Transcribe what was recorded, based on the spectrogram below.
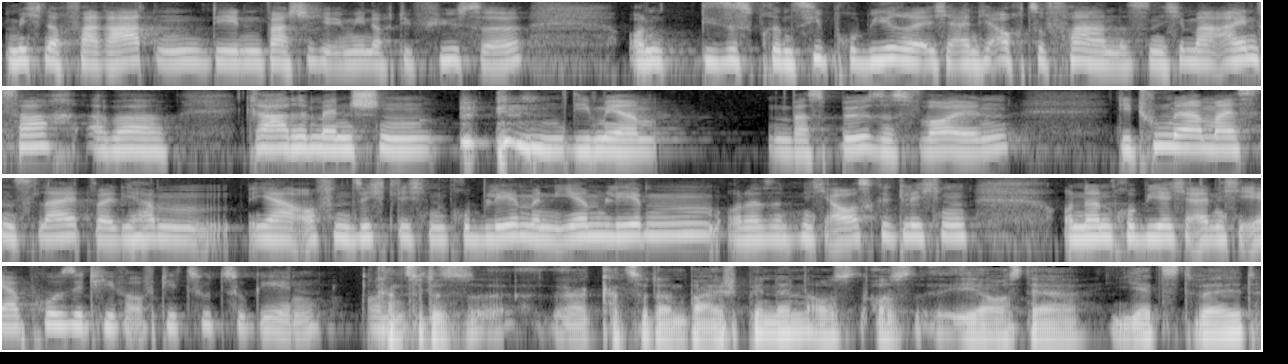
mich noch verraten, denen wasche ich irgendwie noch die Füße. Und dieses Prinzip probiere ich eigentlich auch zu fahren. Das ist nicht immer einfach, aber gerade Menschen, die mir was Böses wollen, die tun mir ja meistens leid, weil die haben ja offensichtlich ein Problem in ihrem Leben oder sind nicht ausgeglichen. Und dann probiere ich eigentlich eher positiv auf die zuzugehen. Und kannst du das, äh, kannst du da ein Beispiel nennen aus, aus eher aus der Jetzt-Welt?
